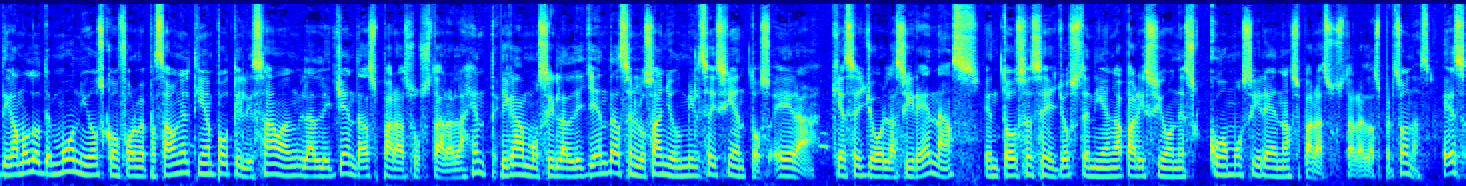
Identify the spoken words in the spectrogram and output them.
digamos los demonios conforme pasaban el tiempo utilizaban las leyendas para asustar a la gente. Digamos, si las leyendas en los años 1600 era, qué sé yo, las sirenas, entonces ellos tenían apariciones como sirenas para asustar a las personas. Es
